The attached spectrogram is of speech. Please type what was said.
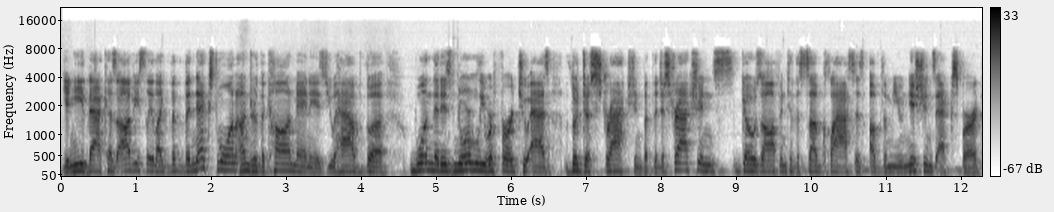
You need that because obviously, like the, the next one under the con man is you have the one that is normally referred to as the distraction, but the distraction goes off into the subclasses of the munitions expert.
